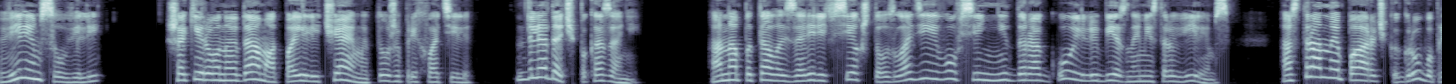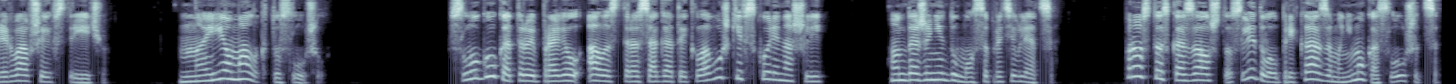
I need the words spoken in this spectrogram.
Вильямса увели, Шокированную даму отпоили чаем и тоже прихватили. Для дачи показаний. Она пыталась заверить всех, что злодей вовсе не дорогой и любезный мистер Уильямс, а странная парочка, грубо прервавшая их встречу. Но ее мало кто слушал. Слугу, который провел Алластера с Агатой к ловушке, вскоре нашли. Он даже не думал сопротивляться. Просто сказал, что следовал приказам и не мог ослушаться,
